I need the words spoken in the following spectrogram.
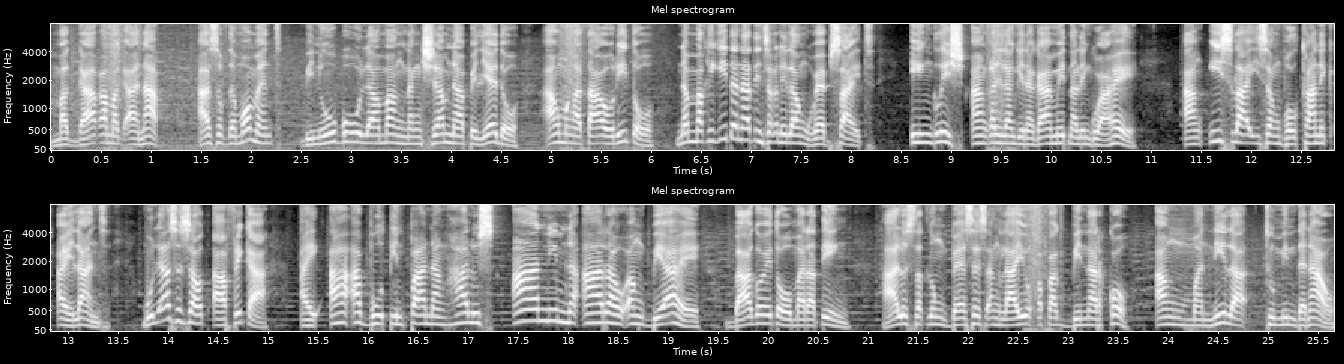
magkakamag-anak. As of the moment, binubuo lamang ng siyam na apelyedo ang mga tao rito na makikita natin sa kanilang website. English ang kanilang ginagamit na lingwahe. Ang isla ay isang volcanic island. Mula sa South Africa ay aabutin pa ng halos anim na araw ang biyahe bago ito marating. Halos tatlong beses ang layo kapag binarko ang Manila to Mindanao.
